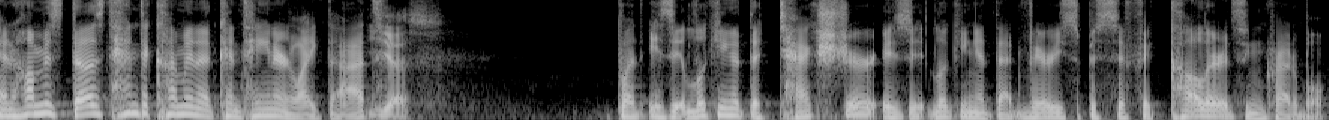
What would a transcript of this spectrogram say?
And hummus does tend to come in a container like that. Yes. But is it looking at the texture? Is it looking at that very specific color? It's incredible.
